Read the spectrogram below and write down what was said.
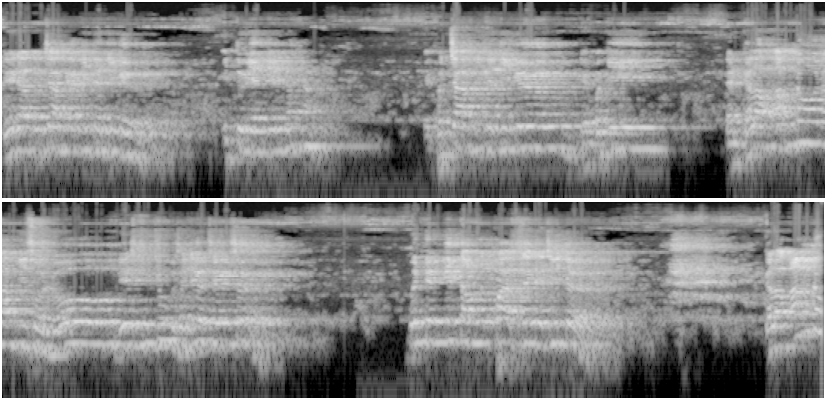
Dia dah pecahkan kita tiga. Itu yang dia nak. Dia pecah kita tiga, dia pergi. Dan kalau UMNO nak pergi Solo, dia setuju saja saya rasa. Benda ni tahun lepas saya dah cerita. Kalau UMNO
